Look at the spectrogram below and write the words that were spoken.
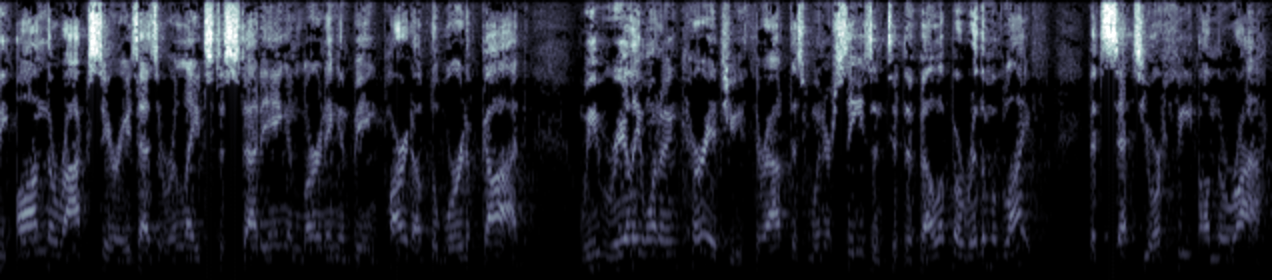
the On the Rock series as it relates to studying and learning and being part of the Word of God. We really want to encourage you throughout this winter season to develop a rhythm of life that sets your feet on the rock.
